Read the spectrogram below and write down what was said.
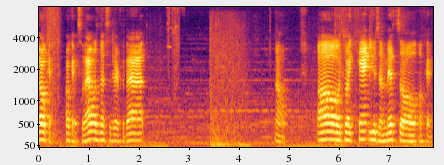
Okay. Okay, so that was necessary for that. Oh. Oh, so I can't use a missile. Okay,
